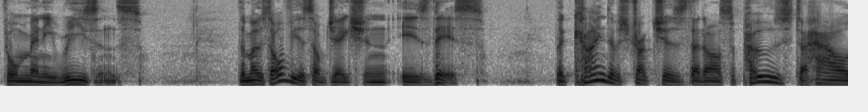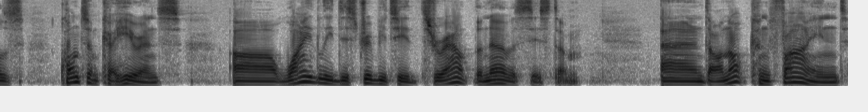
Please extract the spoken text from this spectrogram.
for many reasons. The most obvious objection is this the kind of structures that are supposed to house quantum coherence are widely distributed throughout the nervous system and are not confined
